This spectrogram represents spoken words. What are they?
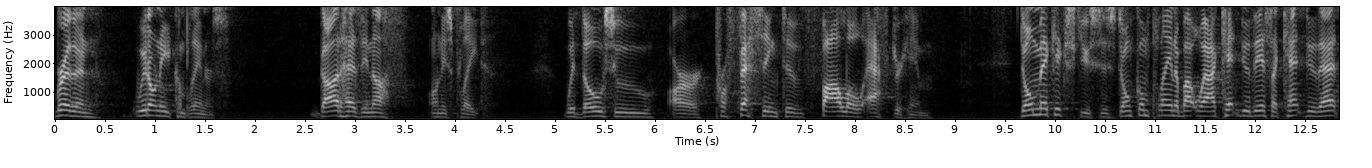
Brethren, we don't need complainers. God has enough on his plate with those who are professing to follow after him. Don't make excuses. Don't complain about, well, I can't do this, I can't do that.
